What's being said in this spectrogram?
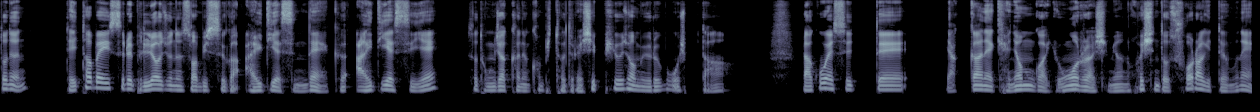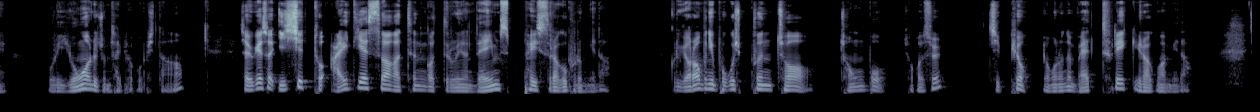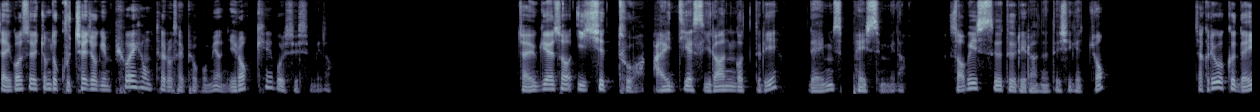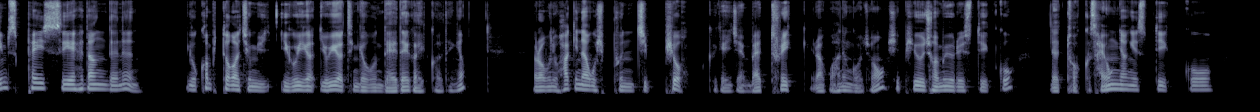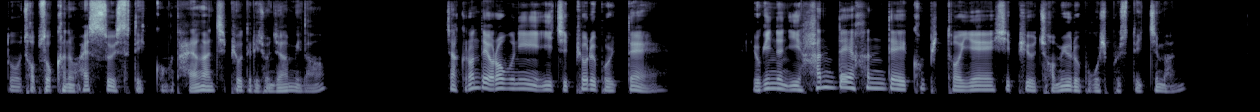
또는 데이터베이스를 빌려주는 서비스가 RDS인데 그 RDS에서 동작하는 컴퓨터들의 CPU 점유율을 보고 싶다. 라고 했을 때 약간의 개념과 용어를 하시면 훨씬 더 수월하기 때문에 우리 용어를 좀 살펴봅시다. 자, 여기에서 EC2, IDS와 같은 것들을 우리는 namespace라고 부릅니다. 그리고 여러분이 보고 싶은 저 정보, 저것을 지표, 영어로는 metric이라고 합니다. 자, 이것을 좀 더 구체적인 표의 형태로 살펴보면 이렇게 볼 수 있습니다. 자, 여기에서 EC2, IDS 이러한 것들이 namespace입니다. 서비스들이라는 뜻이겠죠? 자, 그리고 그 네임스페이스에 해당되는 이 컴퓨터가 지금 여기, 여기 같은 경우는 4대가 있거든요. 여러분이 확인하고 싶은 지표, 그게 이제 매트릭이라고 하는 거죠. CPU 점유율일 수도 있고 네트워크 사용량일 수도 있고 또 접속하는 횟수일 수도 있고 뭐 다양한 지표들이 존재합니다. 자, 그런데 여러분이 이 지표를 볼때 여기 있는 이 한 대 한 대의 컴퓨터의 CPU 점유율을 보고 싶을 수도 있지만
